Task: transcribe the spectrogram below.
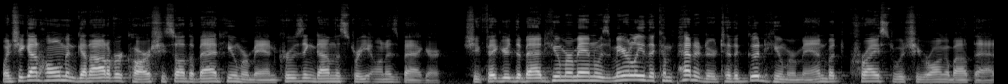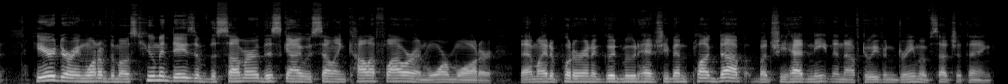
When she got home and got out of her car, she saw the bad humor man cruising down the street on his bagger. She figured the bad humor man was merely the competitor to the good humor man, but Christ was she wrong about that. Here, during one of the most humid days of the summer, this guy was selling cauliflower and warm water. That might have put her in a good mood had she been plugged up, but she hadn't eaten enough to even dream of such a thing.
